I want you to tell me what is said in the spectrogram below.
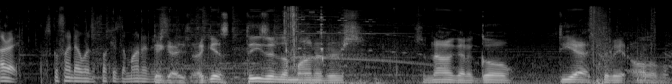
Alright, let's go find out where the fuck is the monitors. Okay, guys, I guess these are the monitors. So now I gotta go deactivate all of them.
